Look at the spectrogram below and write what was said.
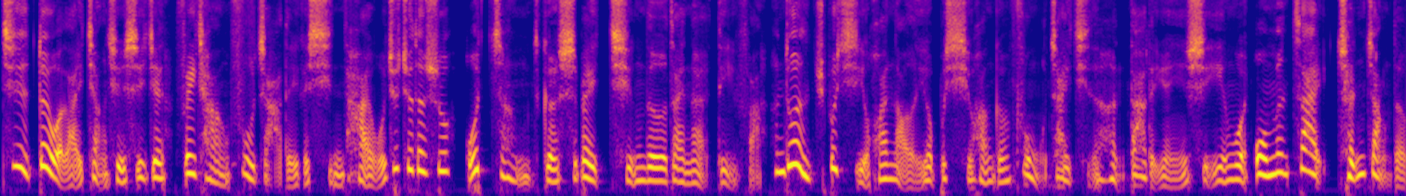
其实对我来讲，其实是一件非常复杂的一个。心态，我就觉得说，我整个是被情勒在那个地方。很多人不喜欢老了又不喜欢跟父母在一起的很大的原因，是因为我们在成长的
